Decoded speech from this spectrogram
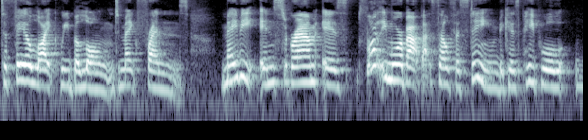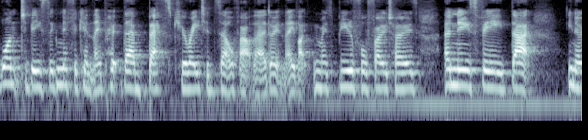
to feel like we belong, to make friends. Maybe Instagram is slightly more about that self esteem because people want to be significant. They put their best curated self out there, don't they? Like the most beautiful photos, a newsfeed that you know,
